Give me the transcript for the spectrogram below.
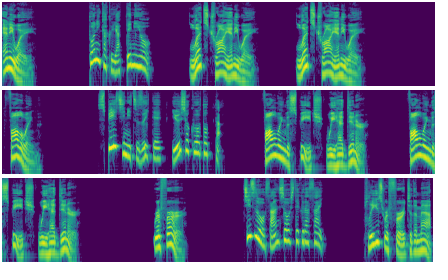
Anyway. とにかくやってみよう。 Let's try anyway. Let's try anyway. Following. スピーチに続いて夕食をとった。 Following the speech, we had dinner. Following the speech, we had dinner. Refer. 地図を参照してください。 Please refer to the map.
